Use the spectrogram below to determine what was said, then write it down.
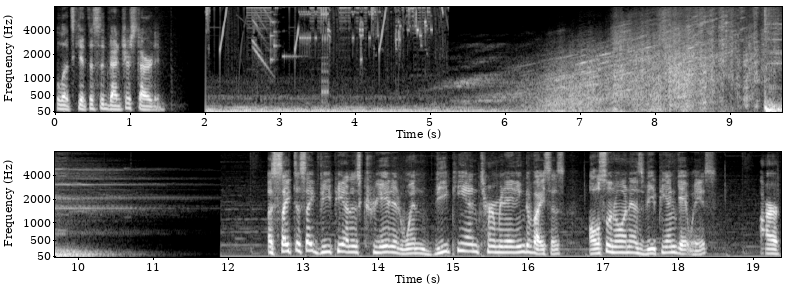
Let's get this adventure started. A site to site VPN is created when VPN terminating devices, also known as VPN gateways, are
